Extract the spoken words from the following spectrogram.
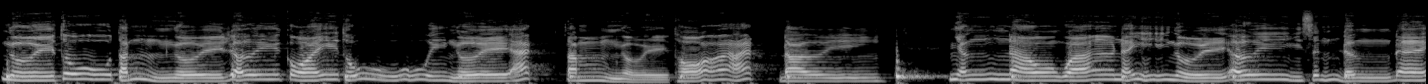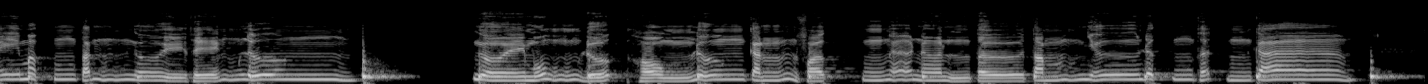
Người thu tánh, người rơi cõi thú, Người ác tâm, người thọ ác đời. Nhân nào quả nấy người ơi, xin đừng để mất tánh người thiện lương. Người muốn được hồn nương canh Phật, nên từ tâm như Đức Thích Ca.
